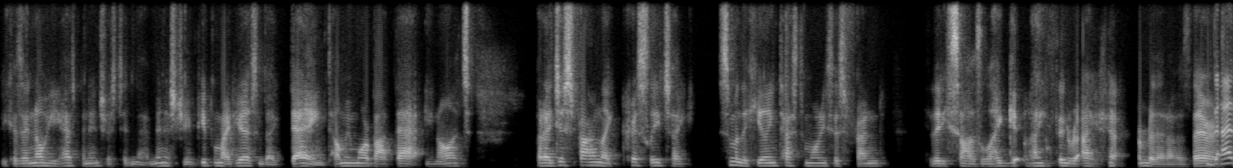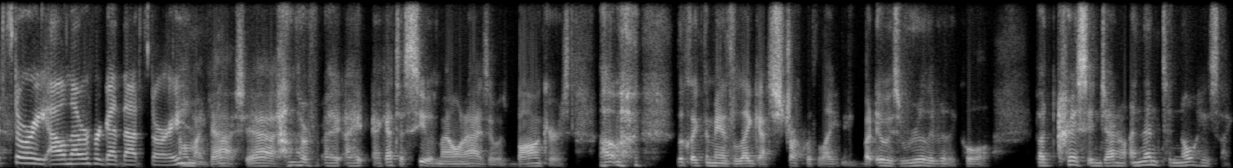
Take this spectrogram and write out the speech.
because I know he has been interested in that ministry. And people might hear this and be like, "Dang, tell me more about that." You know, it's. But I just found like Chris Leach, like some of the healing testimonies his friend that he saw his leg get lengthened. I remember that I was there. That story, I'll never forget that story. Oh my gosh, yeah, I'll never, I, I got to see it with my own eyes. It was bonkers. Um, looked like the man's leg got struck with lightning, but it was really really cool. But Chris in general, and then to know his like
